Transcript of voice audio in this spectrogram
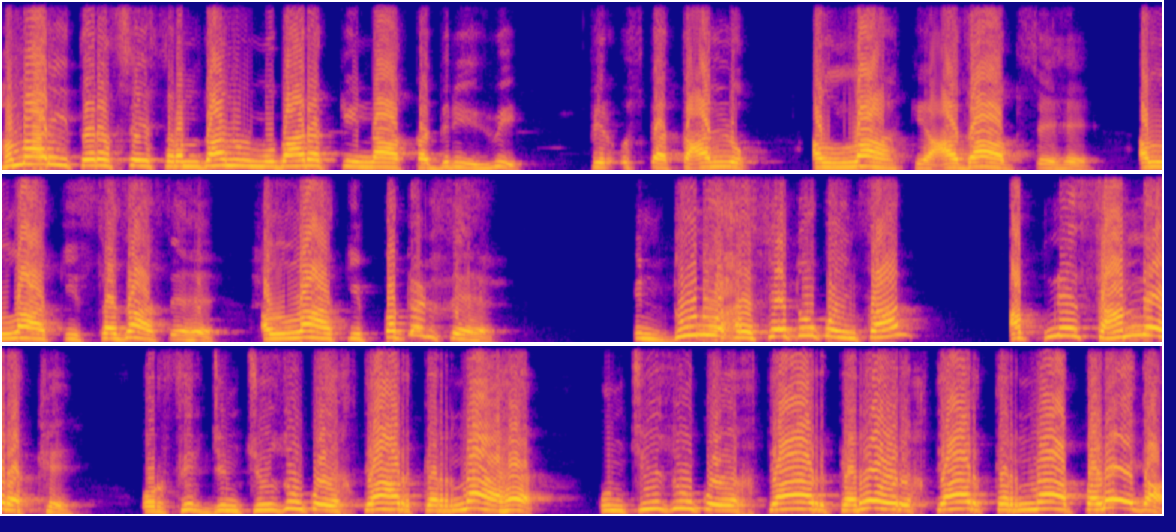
ہماری طرف سے اس رمضان المبارک کی ناقدری ہوئی۔ پھر اس کا تعلق اللہ کے عذاب سے ہے، اللہ کی سزا سے ہے، اللہ کی پکڑ سے ہے۔ ان دونوں حیثیتوں کو انسان اپنے سامنے رکھے اور پھر جن چیزوں کو اختیار کرنا ہے، ان چیزوں کو اختیار کرے اور اختیار کرنا پڑے گا،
